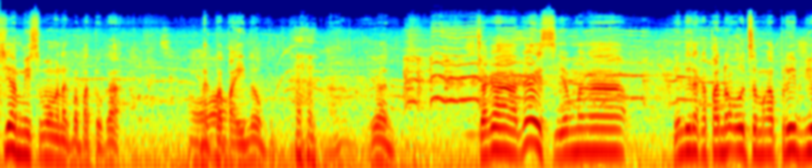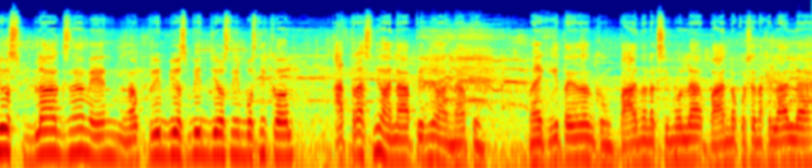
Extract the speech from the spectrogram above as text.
siya mismo ang nagpapatuka. Oo. nagpapainom. Ah, yun. Tsaka guys, yung mga hindi nakapanood sa mga previous vlogs namin, mga previous videos ni Boss Nicole, atras nyo, hanapin nyo, hanapin. Makikita nyo doon kung paano nagsimula, paano ko siya nakilala.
